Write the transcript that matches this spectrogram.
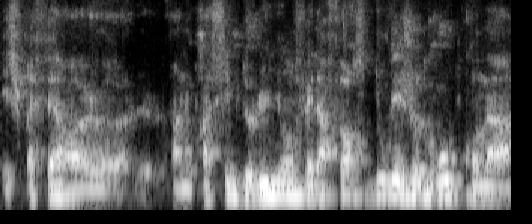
Et je préfère le principe de l'union fait la force, d'où les jeux de groupe qu'on a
